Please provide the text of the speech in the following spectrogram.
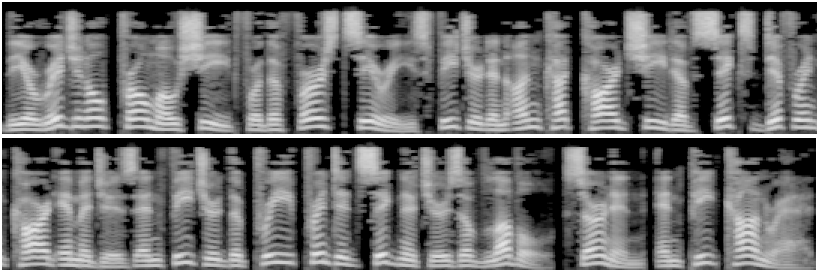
The original promo sheet for the first series featured an uncut card sheet of six different card images and featured the pre printed signatures of Lovell, Cernan, and Pete Conrad.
